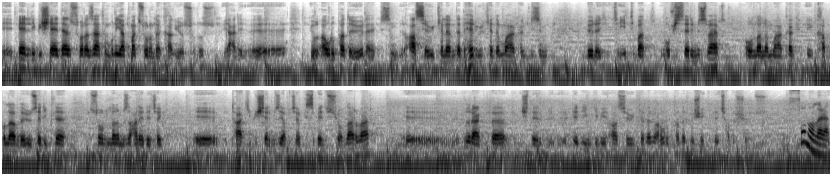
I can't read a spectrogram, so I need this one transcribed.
e, belli bir şeyden sonra zaten bunu yapmak zorunda kalıyorsunuz. Yani e, Avrupa'da öyle, bizim Asya ülkelerinde de her ülkede muhakkak bizim böyle irtibat ofislerimiz var. Onlarla muhakkak kapılarda özellikle sorularımızı halledecek e, takip işlerimizi yapacak spedisyonlar var. E, Irak'ta işte dediğim gibi Asya ülkeleri ve Avrupa'da bu şekilde çalışıyoruz. Son olarak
